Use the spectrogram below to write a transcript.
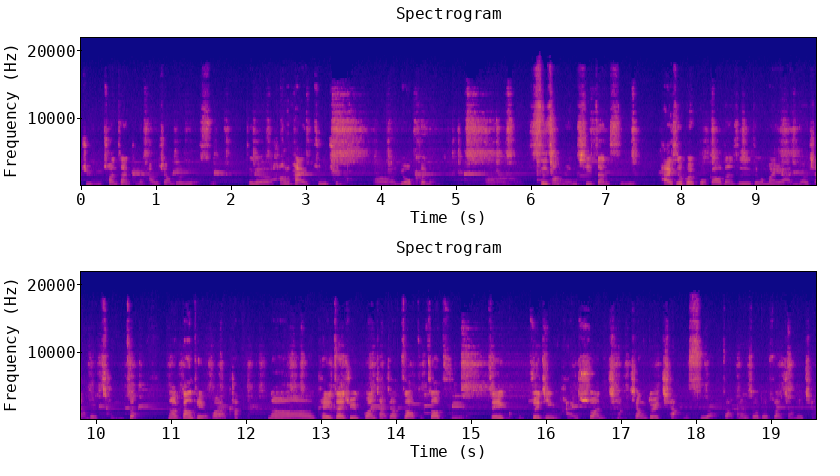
军，船产可能还会相对弱势。这个航海族群哦，呃，有可能呃市场人气暂时还是会颇高，但是这个卖压应该会相对沉重。那钢铁的话要看，那可以再去观察一下造纸，造纸。这一最近还算强，相对强势哦。早盘的时候都算相对强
